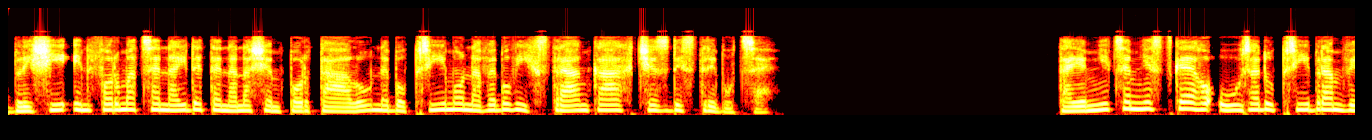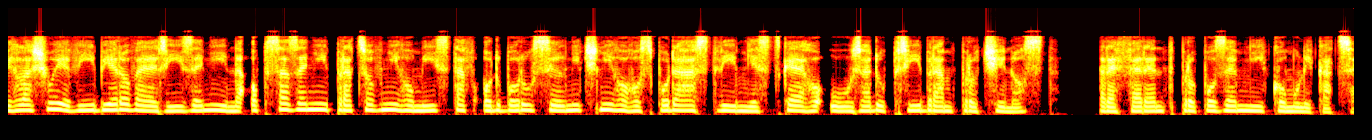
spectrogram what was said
Bližší informace najdete na našem portálu nebo přímo na webových stránkách Čes Distribuce. Tajemnice Městského úřadu Příbram vyhlašuje výběrové řízení na obsazení pracovního místa v odboru silničního hospodářství Městského úřadu Příbram pro činnost, referent pro pozemní komunikace.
